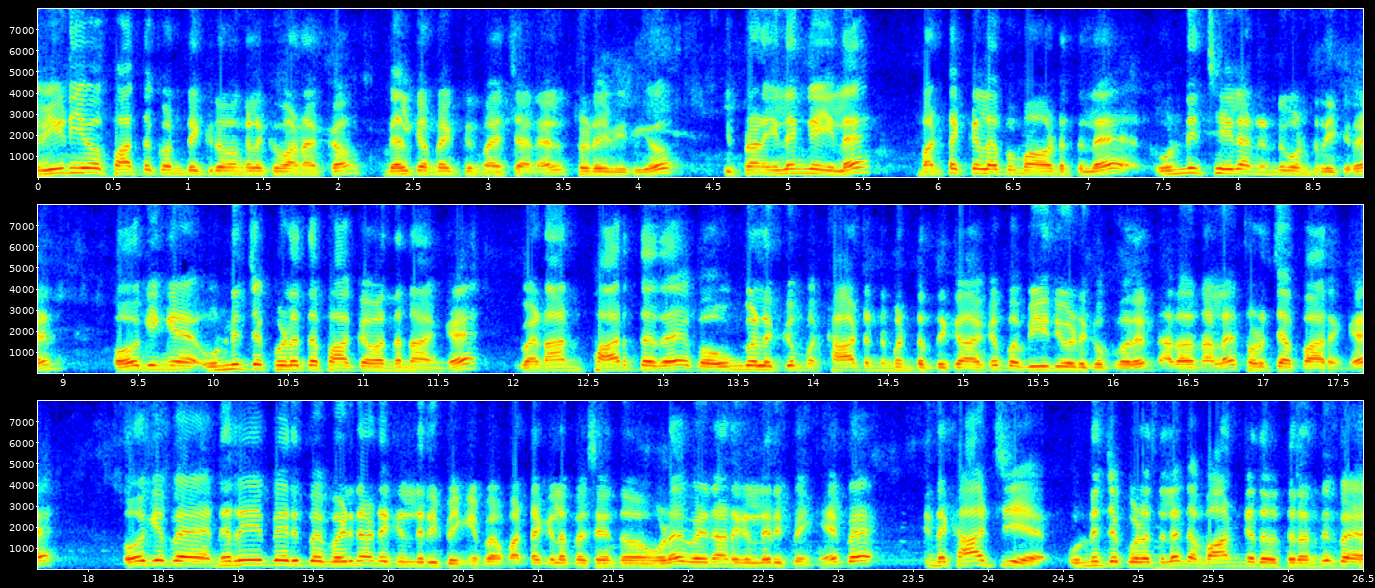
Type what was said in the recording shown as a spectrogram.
இந்த வீடியோ பார்த்து கொண்டிருக்கிறவங்களுக்கு வணக்கம். Welcome back to my channel today video இப்போ நான் இலங்கையில மட்டக்களப்பு மாவட்டத்துல உன்னிச்சையில நின்று கொண்டிருக்கிறேன். ஓகேங்க உன்னிச்ச குளத்தை பார்க்க வந்த நாங்க. இப்ப நான் பார்த்ததை இப்போ உங்களுக்கும் காட்டணுமன்றதுக்காக இப்போ வீடியோ எடுக்க போறேன். அதனால தொடர்ச்சியாக பாருங்க. ஓகே இப்போ நிறைய பேர் இப்ப வெளிநாடுகளில் இருப்பீங்க. இப்ப மட்டக்களப்பை சேர்ந்தவங்க கூட வெளிநாடுகள்ல இருப்பீங்க. இப்ப இந்த காட்சியை உன்னிச்ச குளத்துல இந்த வான்கதவை திறந்து இப்போ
